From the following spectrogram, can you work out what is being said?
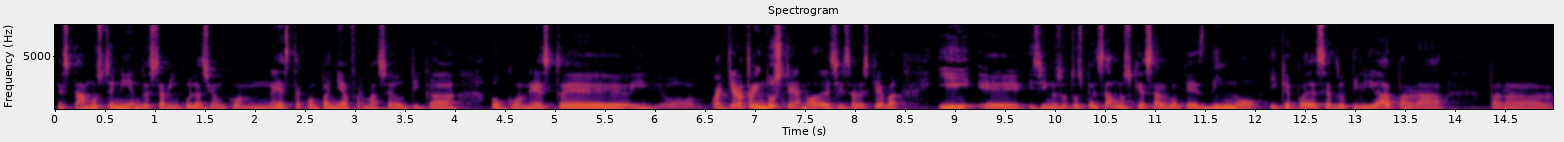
Estamos teniendo esta vinculación con esta compañía farmacéutica o con este, o cualquier otra industria, ¿no? De decir, ¿sabes qué? Va? Y, eh, y si nosotros pensamos que es algo que es digno y que puede ser de utilidad para, para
